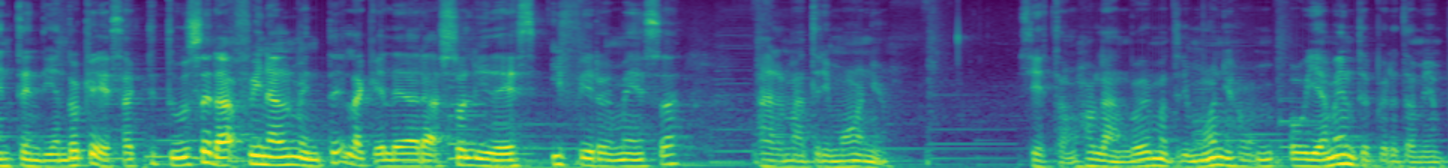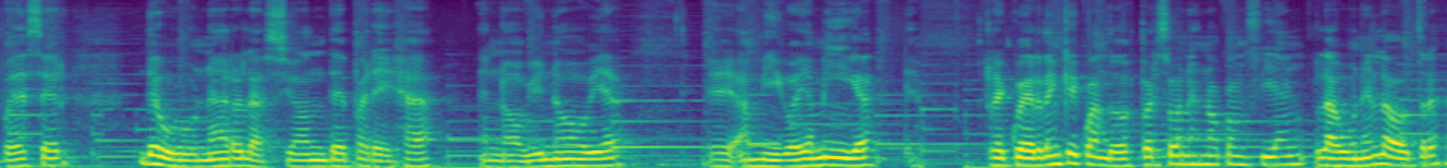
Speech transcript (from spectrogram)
entendiendo que esa actitud será finalmente la que le dará solidez y firmeza al matrimonio. Si estamos hablando de matrimonio, obviamente, pero también puede ser de una relación de pareja, de novio y novia, eh, amigo y amiga. Recuerden que cuando dos personas no confían la una en la otra,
